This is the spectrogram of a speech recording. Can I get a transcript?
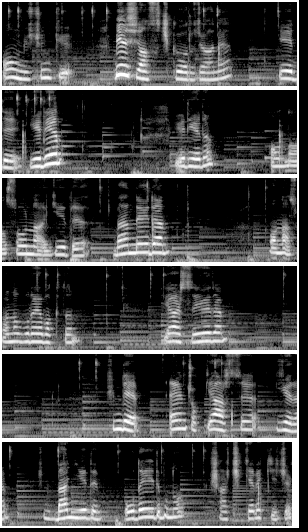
Olmuyor çünkü bir şans çıkıyoruz yani. 7 yedim. 7 yedim. Ondan sonra 7 ben de. Ondan sonra buraya baktım. Yerse yedim. Şimdi en çok yerse yerim. Şimdi ben yedim. O da yedi bunu. Şart çekerek yiyecek.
